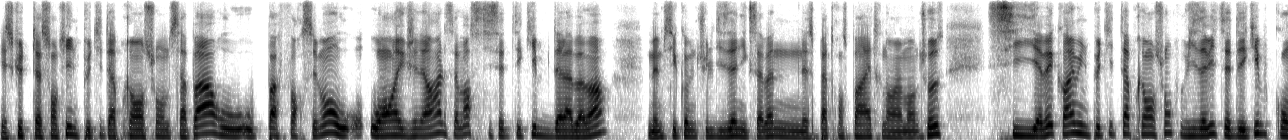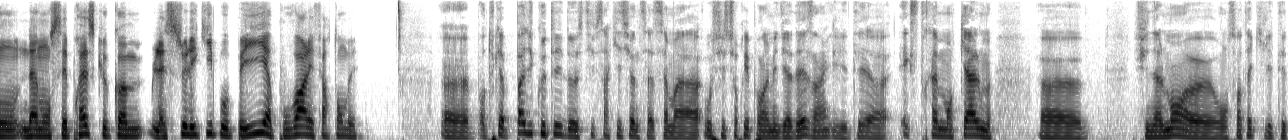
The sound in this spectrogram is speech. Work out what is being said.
est-ce que tu as senti une petite appréhension de sa part ou, ou pas forcément, ou, ou, en règle générale, savoir si cette équipe d'Alabama, même si comme tu le disais, Nick Saban ne laisse pas transparaître énormément de choses, s'il y avait quand même une petite appréhension vis-à-vis -vis de cette équipe qu'on annonçait presque comme la seule équipe au pays à pouvoir les faire tomber. Euh, en tout cas, pas du côté de Steve Sarkisian. Ça, m'a aussi surpris pendant les médias hein. Il était euh, extrêmement calme. Euh, finalement, on sentait qu'il était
